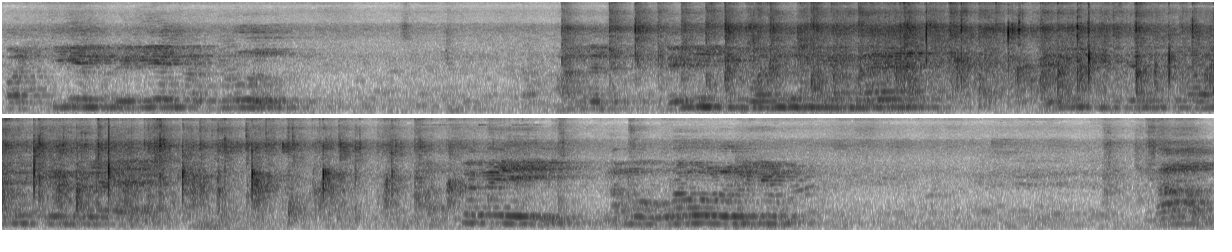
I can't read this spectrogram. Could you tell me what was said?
பட்டியல் வெளியேற்ற குழு அந்த டெல்லிக்கு வந்திருக்கின்ற டெல்லிக்கு சென்று வந்திருக்கின்ற அத்தனை நம்ம உறவுகளையும் நாம்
